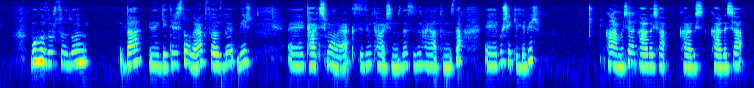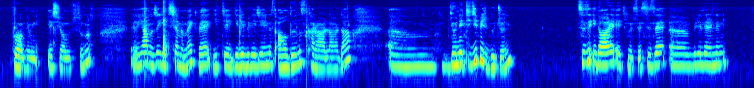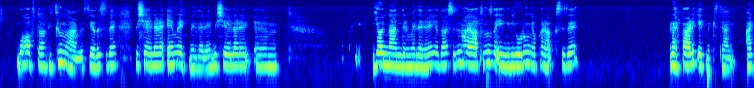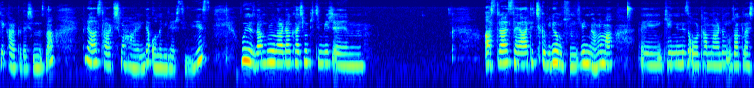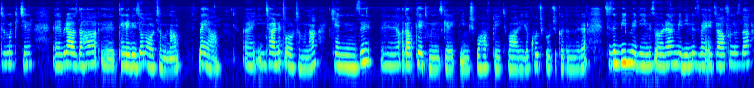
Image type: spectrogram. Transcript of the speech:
Bu huzursuzluğun da e, getirisi olarak sözlü bir e, tartışma olarak sizin karşınızda, sizin hayatınızda e, bu şekilde bir karmaşa ve kargaşa kargaşa, kargaşa problemi yaşıyormuşsunuz. Yalnızca yetişememek ve gide, gidebileceğiniz, aldığınız kararlarda yönetici bir gücün sizi idare etmesi, size birilerinin bu hafta hüküm vermesi ya da size bir şeylere emretmeleri, bir şeylere e, yönlendirmeleri ya da sizin hayatınızla ilgili yorum yaparak size rehberlik etmek isteyen erkek arkadaşınızla biraz tartışma halinde olabilirsiniz. Bu yüzden buralardan kaçmak için bir e, astral seyahate çıkabiliyor musunuz bilmiyorum ama kendinizi ortamlardan uzaklaştırmak için biraz daha televizyon ortamına veya internet ortamına kendinizi adapte etmeniz gerekliymiş bu hafta itibariyle Koç burcu kadınları. Sizin bilmediğiniz, öğrenmediğiniz ve etrafınızda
